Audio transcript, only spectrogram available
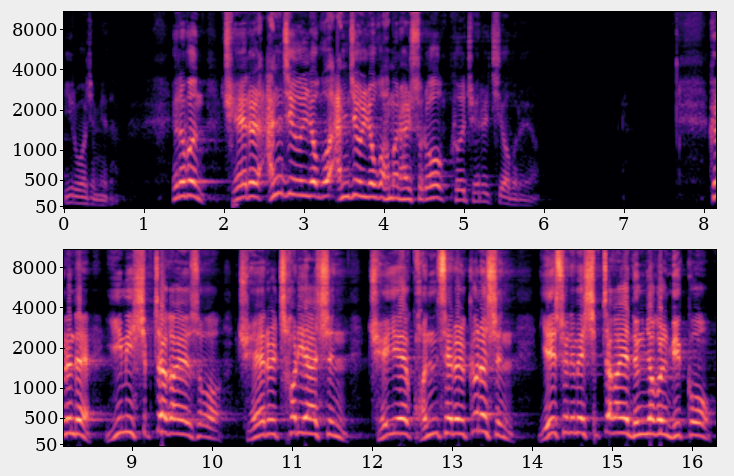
이루어집니다. 여러분 죄를 안 지으려고 안 지으려고 하면 할수록 그 죄를 지어버려요. 그런데 이미 십자가에서 죄를 처리하신 죄의 권세를 끊으신 예수님의 십자가의 능력을 믿고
